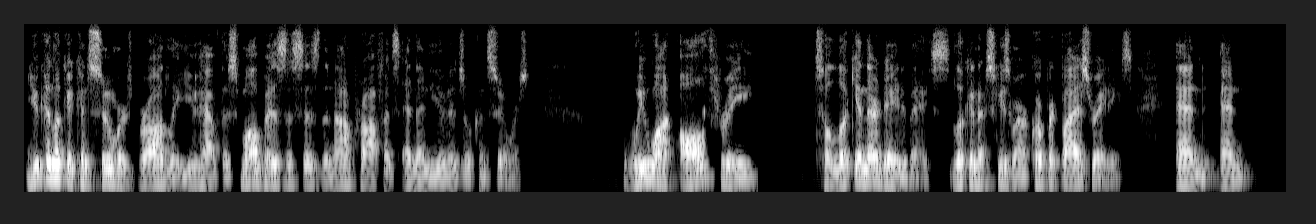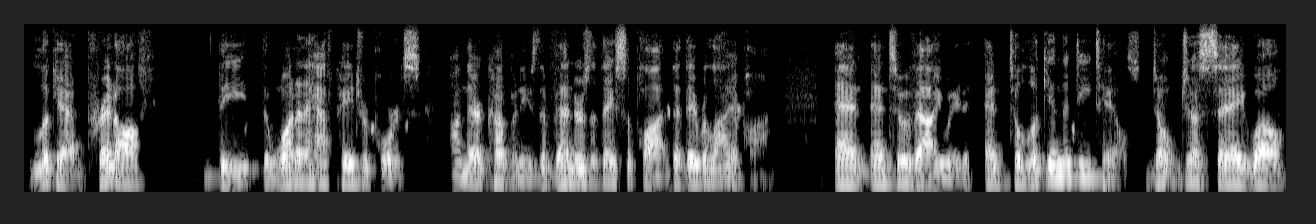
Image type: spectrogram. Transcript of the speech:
you can look at consumers broadly. You have the small businesses, the nonprofits, and then the individual consumers. We want all three to look in their database, look in, excuse me, our corporate bias ratings, and and look at and print off the the one and a half page reports on their companies, the vendors that they supply, that they rely upon and and to evaluate it and to look in the details don't just say well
